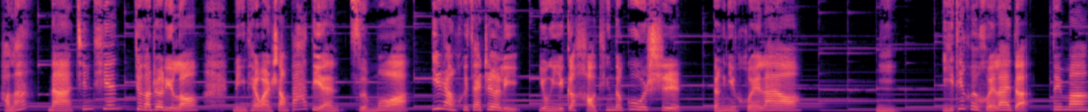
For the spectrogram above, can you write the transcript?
好了，那今天就到这里喽。明天晚上八点，子墨依然会在这里用一个好听的故事等你回来哦。你一定会回来的，对吗？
